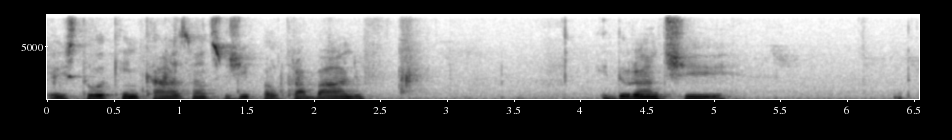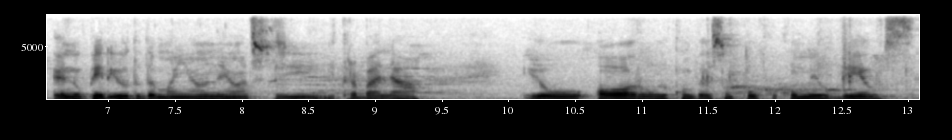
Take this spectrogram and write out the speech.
Eu estou aqui em casa antes de ir para o trabalho. E durante, é no período da manhã, né, antes de ir trabalhar, eu oro, eu converso um pouco com meu Deus.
